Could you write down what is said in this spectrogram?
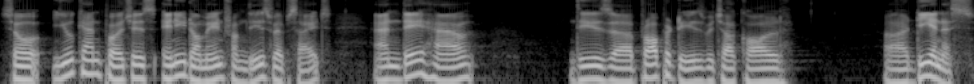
So you can purchase any domain from these websites and they have these uh, properties which are called uh, dns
